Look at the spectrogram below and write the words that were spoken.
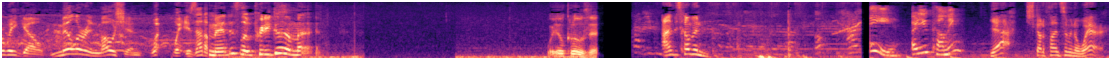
Here we go. Miller in motion. What? Wait, is that a Man, this look pretty good, man. Where your clothes at? I'm just coming. Hey, are you coming? Yeah, just gotta find something to wear.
